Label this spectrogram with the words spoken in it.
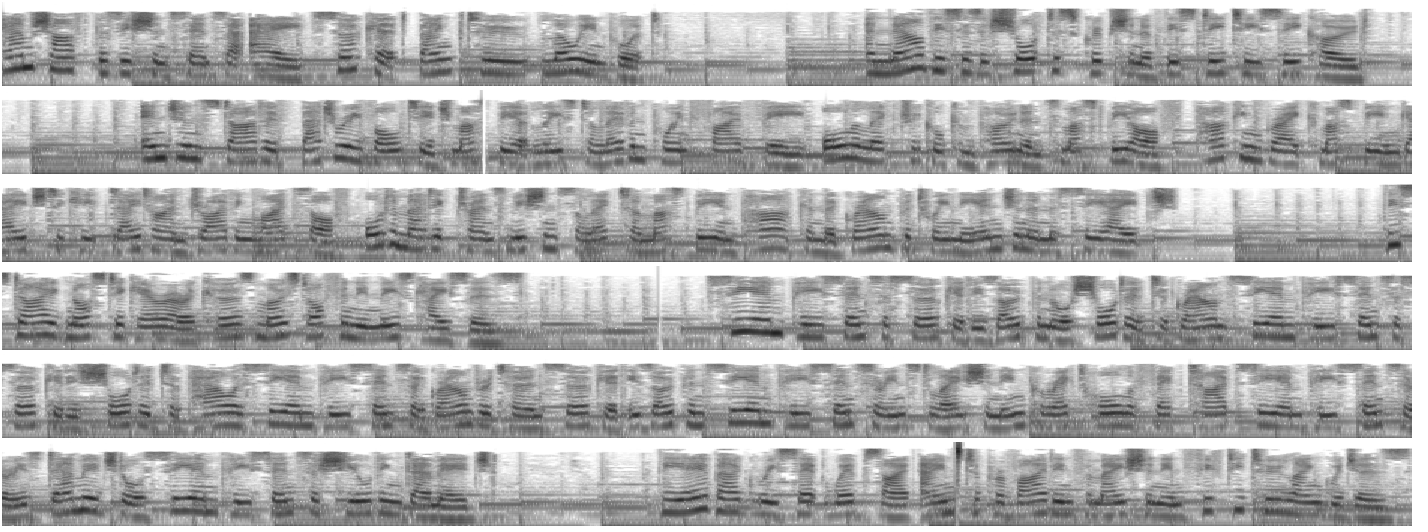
Camshaft position sensor A, circuit, bank 2, low input. And now this is a short description of this DTC code. Engine started, battery voltage must be at least 11.5 V, all electrical components must be off, parking brake must be engaged to keep daytime driving lights off, automatic transmission selector must be in park and the ground between the engine and the CH. This diagnostic error occurs most often in these cases. CMP sensor circuit is open or shorted to ground CMP sensor circuit is shorted to power CMP sensor ground return circuit is open CMP sensor installation incorrect Hall effect type CMP sensor is damaged or CMP sensor shielding damaged. The Airbag Reset website aims to provide information in 52 languages.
